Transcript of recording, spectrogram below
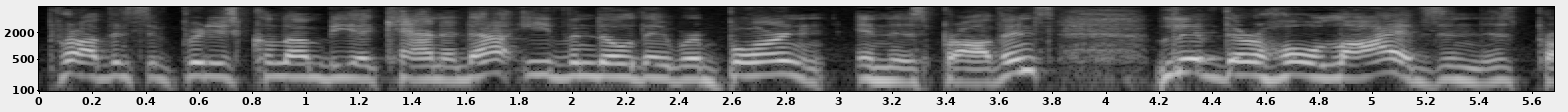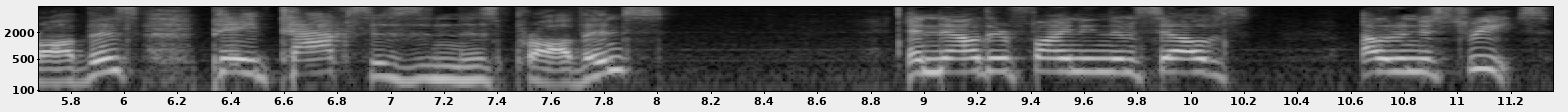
province of British Columbia, Canada, even though they were born in this province, lived their whole lives in this province, paid taxes in this province, and now they're finding themselves out in the streets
